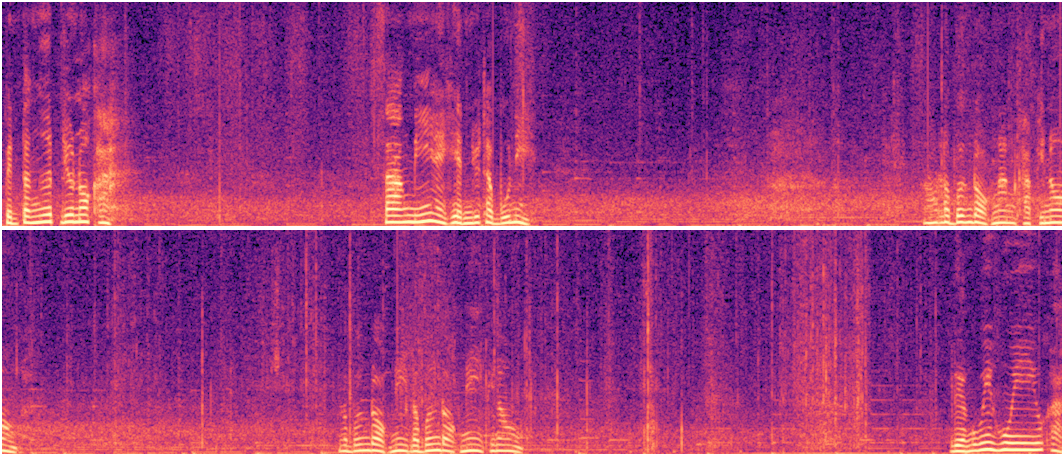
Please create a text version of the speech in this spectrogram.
เป็นตะเงืดอยู่เนาะค่ะ สร้างมีให้เห็นอยู่แถวบุนี่เอาระเบิงดอกนั่นค่ะพี่น้องระเบิงดอกนี่ระเบิงดอกนี่พี่น้องเหลืองวิหุยอยู่ค่ะ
